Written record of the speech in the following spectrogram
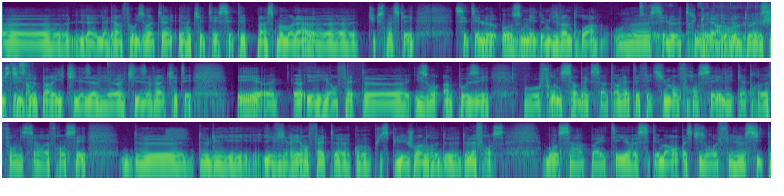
euh, la, dernière fois où ils ont été inquiétés, c'était pas à ce moment-là, euh, Tux masqué. C'était le 11 mai 2023, où euh, c'est le tribunal de, justice de Paris qui les avait, qui les avait inquiétés. Euh, et, en fait, euh, ils ont imposé aux fournisseurs d'accès Internet, effectivement français, les quatre fournisseurs français, de, les, virer, en fait, euh, qu'on puisse plus les joindre de, la France. Bon, ça a pas été... C'était marrant parce qu'ils ont refait le site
